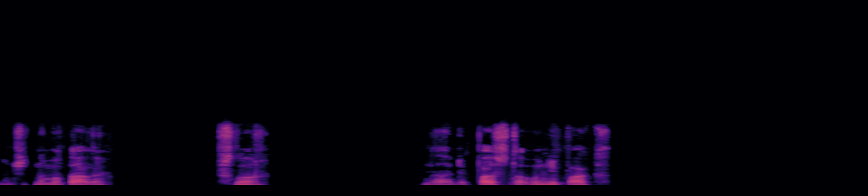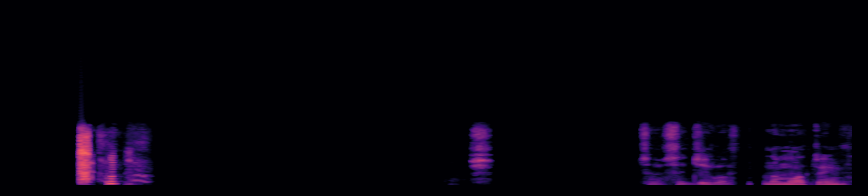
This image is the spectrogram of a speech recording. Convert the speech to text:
Значить, намотали шнур, далі паста уніпак. Це все діло намотуємо,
